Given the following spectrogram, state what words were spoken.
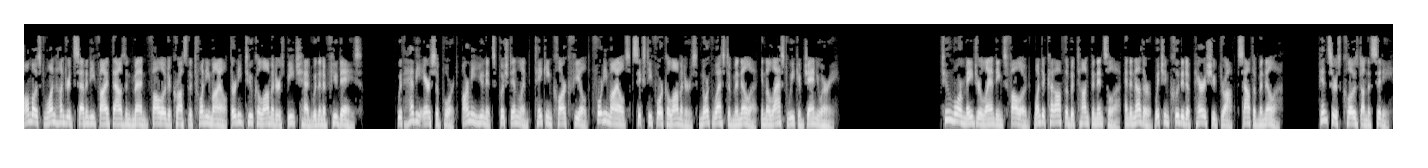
Almost 175,000 men followed across the 20-mile 32 kilometers beachhead within a few days. With heavy air support, Army units pushed inland, taking Clark Field, 40 miles 64 kilometers northwest of Manila, in the last week of January. Two more major landings followed, one to cut off the Bataan Peninsula, and another, which included a parachute drop, south of Manila. Pincers closed on the city.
